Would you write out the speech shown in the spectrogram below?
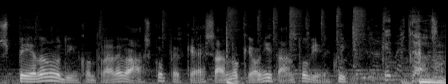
sperano di incontrare Vasco perché sanno che ogni tanto viene qui. Che cazzo?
